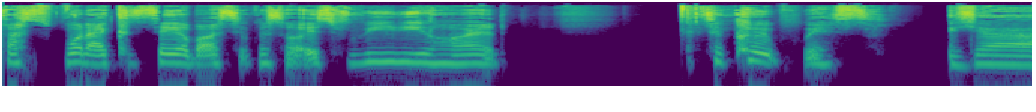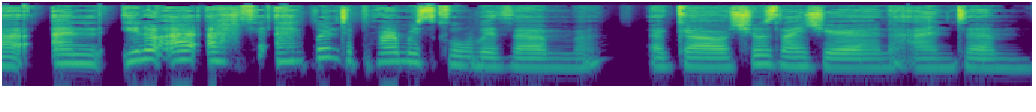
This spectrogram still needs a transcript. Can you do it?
that's what I could say about sickle cell. It's really hard to cope with. Yeah, and you know, I, I I went to primary school with um a girl. She was Nigerian, and um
